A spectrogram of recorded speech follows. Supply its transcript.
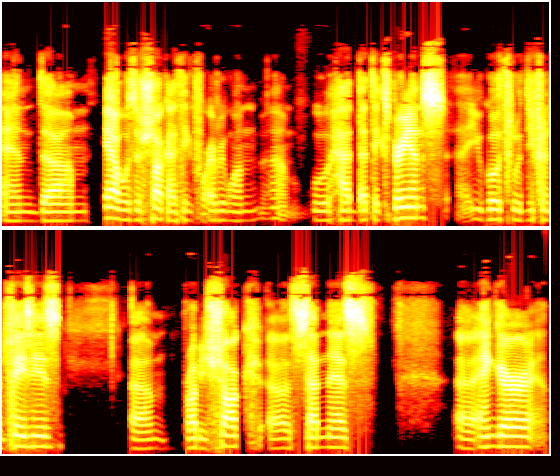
and um, yeah, it was a shock, I think, for everyone um, who had that experience. Uh, you go through different phases, um, probably shock, uh, sadness, uh, anger,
